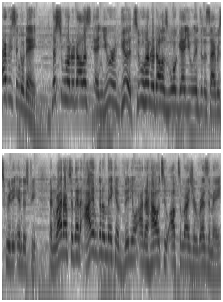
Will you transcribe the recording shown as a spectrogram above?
every single day. Just $200 and you're good. $200 will get you into the cybersecurity industry. And right after that, I am going to make a video on how to optimize your resume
